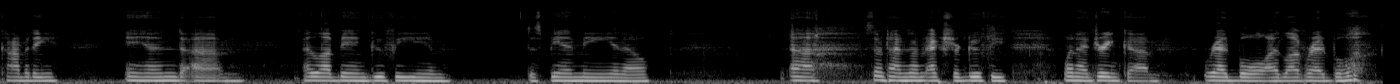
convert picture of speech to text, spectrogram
comedy. And um, I love being goofy and just being me, you know. Uh, sometimes I'm extra goofy when I drink um, Red Bull. I love Red Bull.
